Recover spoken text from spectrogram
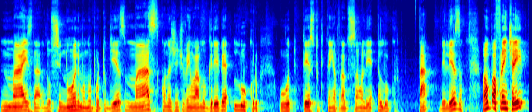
Mais da, do sinônimo no português, mas quando a gente vem lá no grego é lucro. O outro texto que tem a tradução ali é lucro, tá? Beleza? Vamos para frente aí.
